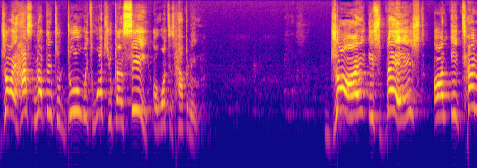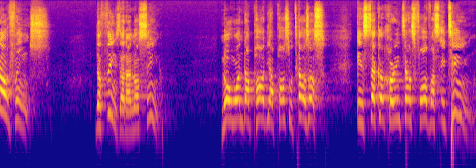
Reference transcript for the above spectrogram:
Joy has nothing to do with what you can see or what is happening. Joy is based on eternal things, the things that are not seen. No wonder Paul the Apostle tells us in 2 Corinthians 4, verse 18,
